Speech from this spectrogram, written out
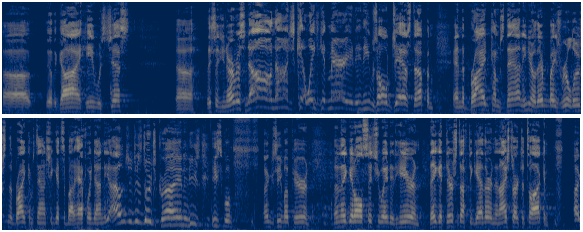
Uh, the other guy, he was just uh, they said, You nervous? No, no, I just can't wait to get married. And he was all jazzed up. And, and the bride comes down, and you know, everybody's real loose. And the bride comes down. She gets about halfway down the aisle, and she just starts crying. And he's, he's going, I can see him up here. And then they get all situated here, and they get their stuff together. And then I start to talk, and I,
